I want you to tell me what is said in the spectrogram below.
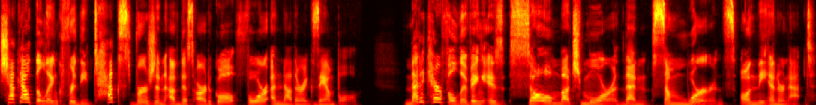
check out the link for the text version of this article for another example. Medicareful living is so much more than some words on the internet.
